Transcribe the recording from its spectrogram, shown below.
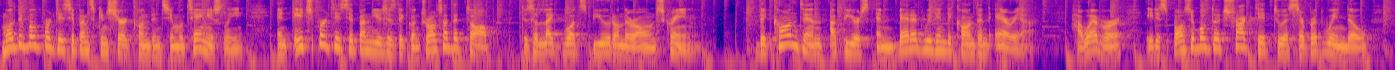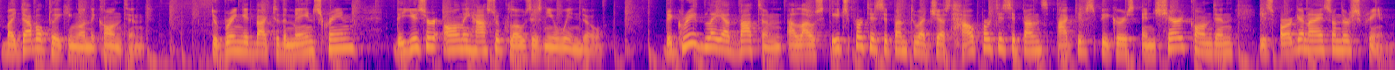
Multiple participants can share content simultaneously, and each participant uses the controls at the top to select what's viewed on their own screen. The content appears embedded within the content area. However, it is possible to extract it to a separate window by double-clicking on the content. To bring it back to the main screen, the user only has to close this new window. The Grid Layout button allows each participant to adjust how participants, active speakers, and shared content is organized on their screen.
